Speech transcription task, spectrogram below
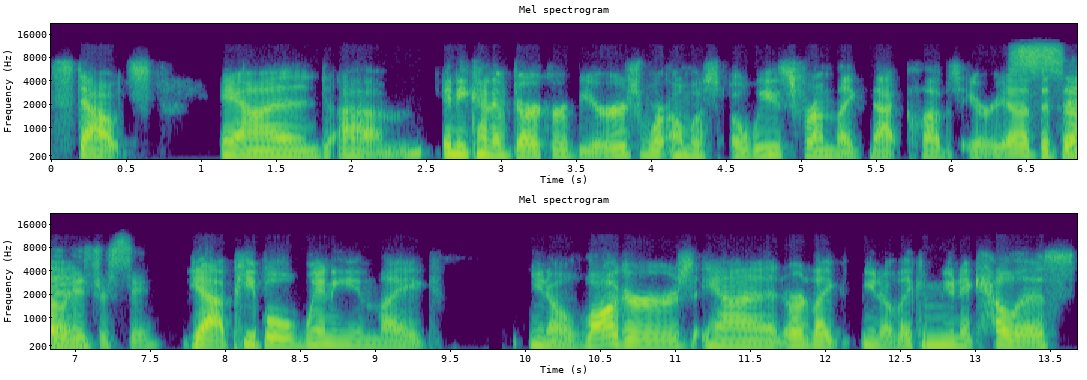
stouts and um, any kind of darker beers were almost always from like that club's area. But so then, interesting. yeah, people winning like, you know, lagers and or like you know like a Munich Helles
